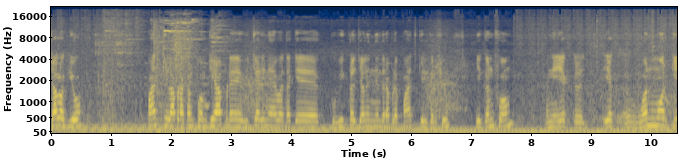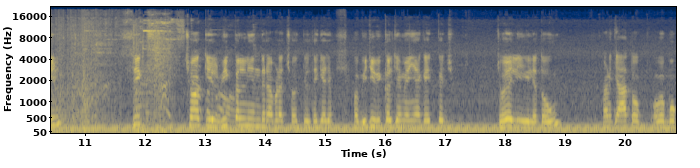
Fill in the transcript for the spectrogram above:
ચાલો ગયો. પાંચ કિલ આપણા કન્ફર્મ જે આપણે વિચારીને આવ્યા હતા કે વ્હીકલ ચેલેન્જની અંદર આપણે પાંચ કિલ કરીશું, એ કન્ફર્મ અને એક એક વન મોર કિલ સિક્સ છ કિલ વ્હીકલની અંદર આપણા છ કિલ થઈ ગયા છે. હવે બીજી વ્હીકલ છે મેં અહીંયા કંઈક જ જોયેલી લેતો હું કારણ કે આ તો હવે બહુ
